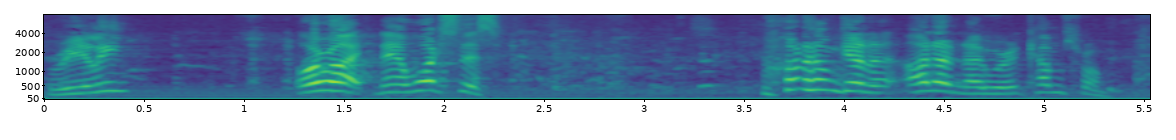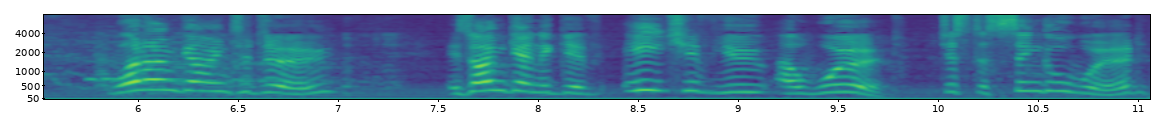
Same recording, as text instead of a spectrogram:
Really? All right, now watch this. What I'm going to, I don't know where it comes from. What I'm going to do is I'm going to give each of you a word, just a single word,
